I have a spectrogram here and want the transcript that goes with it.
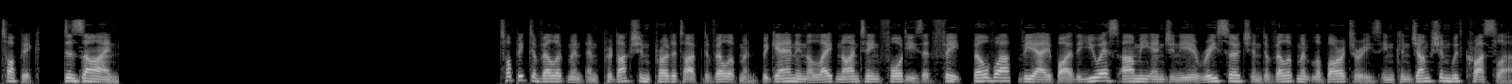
Topic: Design Topic development and production Prototype development began in the late 1940s at FEET, Belvoir, VA by the U.S. Army Engineer Research and Development Laboratories in conjunction with Chrysler.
